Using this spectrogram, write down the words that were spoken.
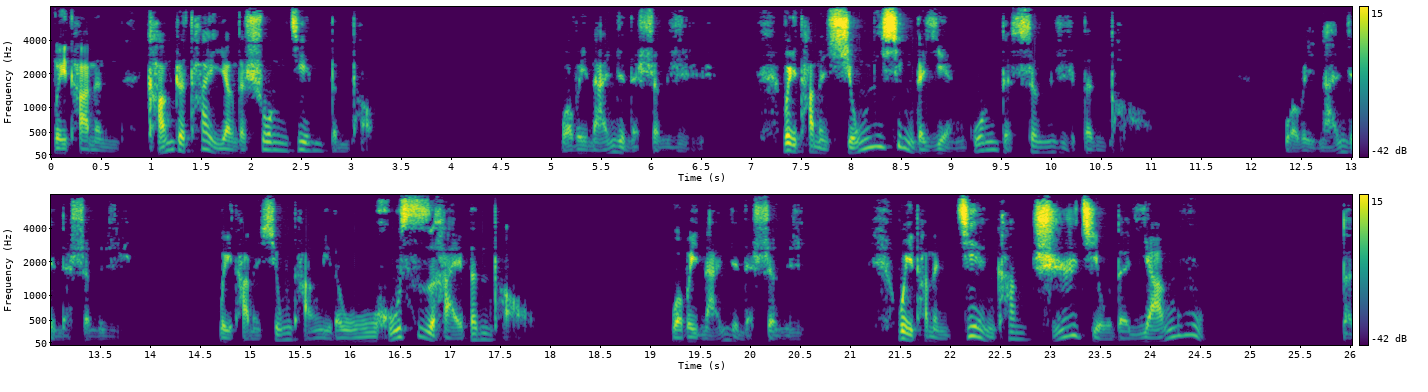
为他们扛着太阳的双肩奔跑，我为男人的生日，为他们雄性的眼光的生日奔跑；我为男人的生日，为他们胸膛里的五湖四海奔跑；我为男人的生日，为他们健康持久的阳物奔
